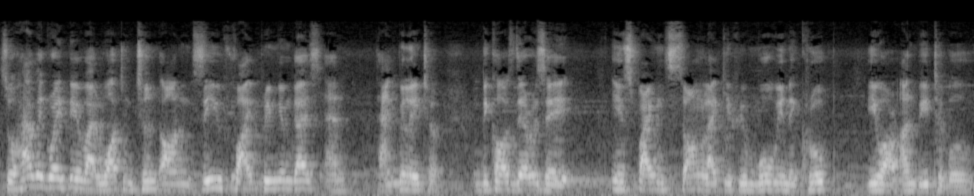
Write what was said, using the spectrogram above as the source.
So have a great day while watching Jhund on ZEE5 Premium guys and thank me later because there is a inspiring song like if you move in a group you are unbeatable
